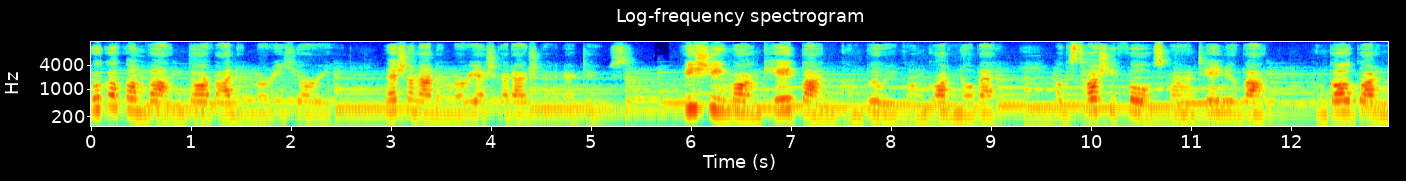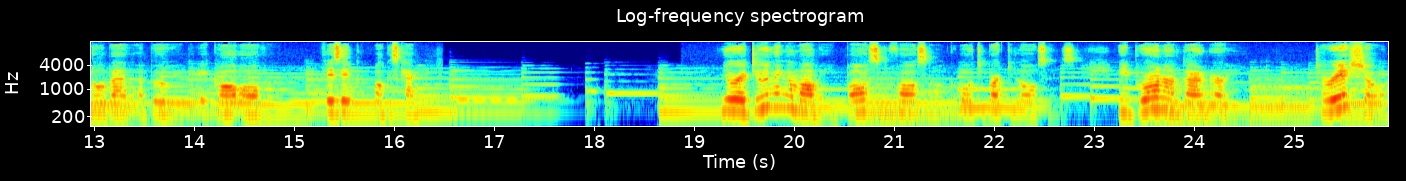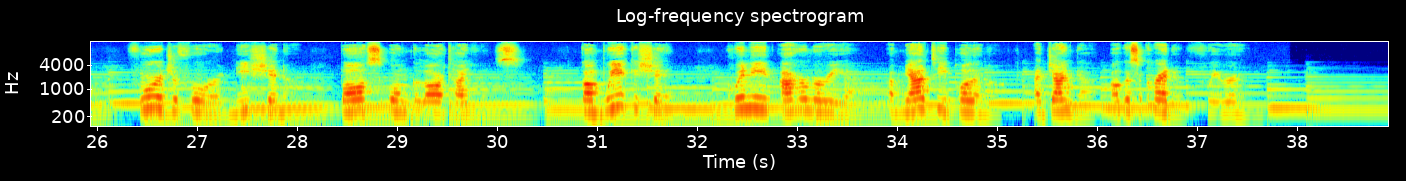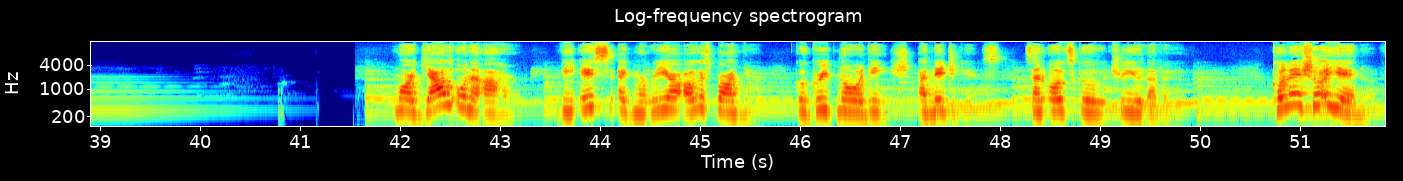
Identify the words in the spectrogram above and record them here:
Rugach an bhan darb anam Marie Curie, leis an Maria Skadowska ar dús. Bhí si mar an céad ban chun buigh an Nobel, agus tá si fós mar an ban chun gá Nobel a buigh i gá ábhar, physic agus chemic. Nuair a dúling a mami bás i fásach ó tuberculosis, hí bron an da orthaí. Tar rééis seo fuair de fuair níos bás ón goláir taifas. Gan buice sin, chuineon ahar Maria a mealtaí Polanach a djanga agus a credh faoi rún. Mar geall óna ahar, hí is ag Maria agus Branja go Greek nóadíis a Nidiggus san oldschool tríú lehe. Cun é seo a dhéanamh,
